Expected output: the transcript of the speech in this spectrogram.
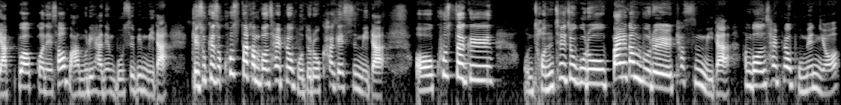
약보합권에서 마무리하는 모습입니다. 계속해서 코스닥 한번 살펴보도록 하겠습니다. 어, 코스닥은 전체적으로 빨간불을 켰습니다. 한번 살펴보면요.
